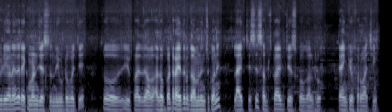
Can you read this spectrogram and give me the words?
వీడియో అనేది రికమెండ్ చేస్తుంది యూట్యూబ్ వచ్చి. సో ఈ ప్రతి అదొక్కటి రైతులు గమనించుకొని లైక్ చేసి సబ్స్క్రైబ్ చేసుకోగలరు. Thank you for watching.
